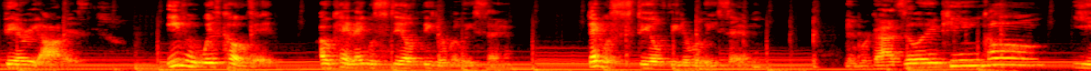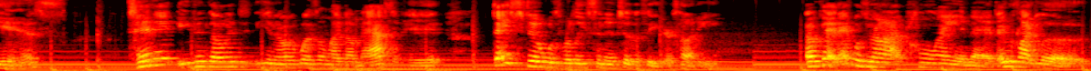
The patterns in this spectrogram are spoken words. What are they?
very honest. Even with COVID, okay, they were still theater releasing. They were still theater releasing. Remember Godzilla and King Kong? Yes. Tenet, even though it, you know, it wasn't like a massive hit, they still was releasing into the theaters, honey. Okay, they was not playing that. They was like, look,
